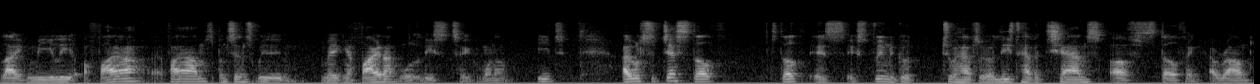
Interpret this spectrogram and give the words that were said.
like melee or fire firearms. But since we're making a fighter, we'll at least take one of each. I will suggest stealth. Stealth is extremely good to have, so at least have a chance of stealthing around.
